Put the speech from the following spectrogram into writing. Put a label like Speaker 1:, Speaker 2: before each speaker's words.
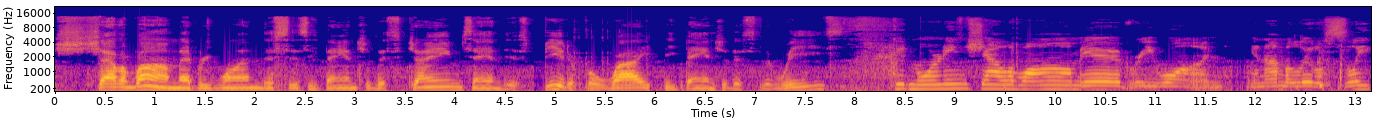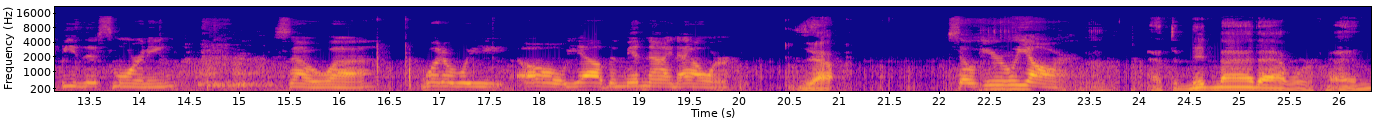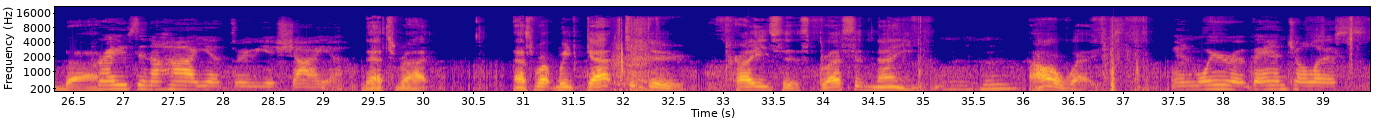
Speaker 1: Shalom, everyone. This is Evangelist James and his beautiful wife, Evangelist Louise.
Speaker 2: Good morning, Shalom, everyone. And I'm a little sleepy this morning. So, uh, what are we? Oh, yeah, the midnight hour.
Speaker 1: Yeah,
Speaker 2: So here we are,
Speaker 1: at the midnight hour, and uh,
Speaker 2: praising Ahaya through Yeshaya.
Speaker 1: that's right. That's what we've got to do. Praise His blessed name
Speaker 2: hmm
Speaker 1: always.
Speaker 2: And we're evangelists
